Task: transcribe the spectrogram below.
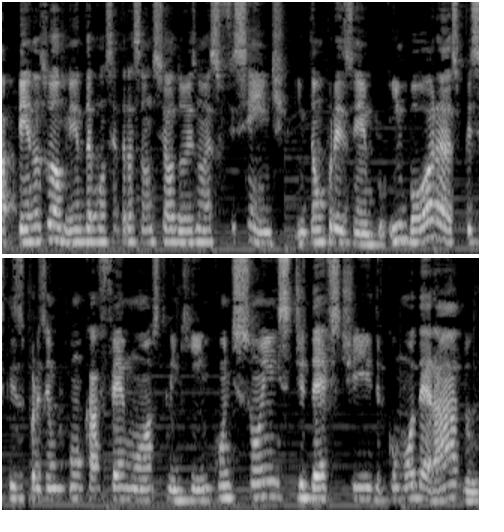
apenas o aumento da concentração de CO2 não é suficiente. Então, por exemplo, embora as pesquisas, por exemplo, com o café mostrem que em condições de déficit hídrico moderado,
